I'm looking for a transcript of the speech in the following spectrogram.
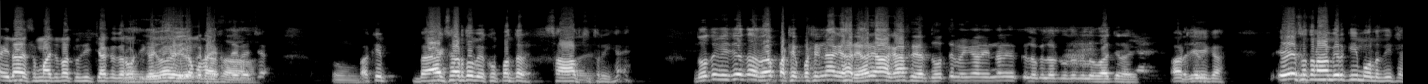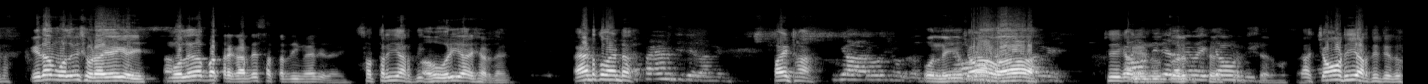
ਇਹਦਾ ਇਸ ਮੱਝ ਦਾ ਤੁਸੀਂ ਚੈੱਕ ਕਰੋ ਠੀਕ ਹੈ ਹਾਂ, ਜੀ ਦੇ ਵਿੱਚ। ਹੂੰ। ਬਾਕੀ ਬੈਕ ਸਾਈਡ ਤੋਂ ਵੇਖੋ ਪੱਧਰ ਸਾਫ਼ ਸੁਥਰੀ ਹੈ? ਦੁੱਧ ਵੀ ਜੇ ਤਾਂ ਪੱਠੇ ਪੱਠੇ ਨਾ ਗਿਆ ਹਰਿਆ ਹਰਿਆ ਆ ਗਿਆ ਫਿਰ ਦੁੱਧ ਤੇ ਮਹੀਆਂ ਨੇ ਇਹਨਾਂ ਨੇ ਕਿਲੋ ਕਿਲੋ ਦੋ ਕਿਲੋ ਵੱਧ ਜਾਣਾ ਜੀ। ਆ ਠੀਕ ਆ। ਇਹ ਸਤਨਾਮ ਵੀਰ ਕੀ ਮੁੱਲ ਦੀ ਫਿਰ? ਇਹਦਾ ਮੁੱਲ ਵੀ ਛੋੜਾ ਹੀ ਆ ਜੀ। ਮੁੱਲ ਇਹਦਾ 72 ਕਰਦੇ 70 ਦੀ ਮੈਂ ਦੇ ਦਾਂਗੇ। 70000 ਦੀ? ਹੋਰ ਯਾਰ ਛੱਡ ਦਾਂਗੇ। ਐਂਡ ਤੋਂ ਐਂਡ? 65 ਦੀ ਦੇ ਦਾਂਗੇ। ਪੈਠਾ। ਯਾਰ ਉਹ ਛੋੜ ਕਰ ਉਹ ਨਹੀਂ। ਭਰਾਵਾ। ਠੀਕ ਆ। ਚੌਂਹਠ ਦੀ ਦੇ ਦੀ। ਸ਼ਰਮ ਆ। 64000 ਦੀ ਦੇ ਦਿਓ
